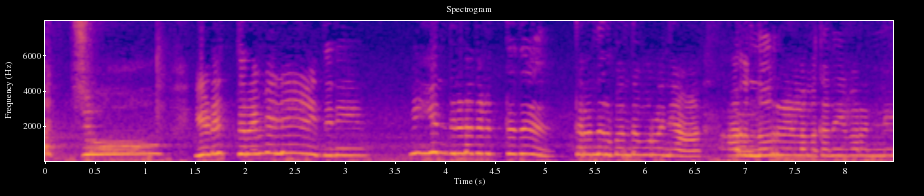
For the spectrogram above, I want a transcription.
അച്ചോ! ഇവിടെ ഇത്രയും വില ഇതിന്. നീ എന്തിനാണ് അത് എടുത്തത് ഇത്ര നിർബന്ധപൂർവം ഞാൻ അറുന്നൂറ് രൂപയുള്ളന്നൊക്കെ നീ പറഞ്ഞ്.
